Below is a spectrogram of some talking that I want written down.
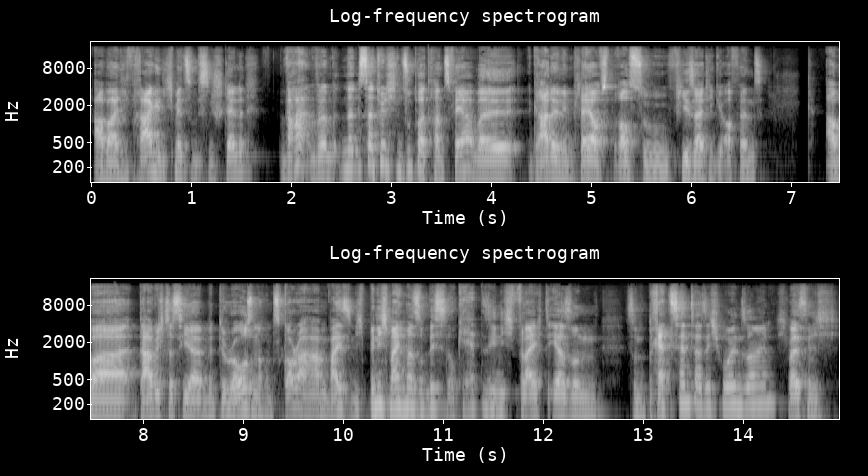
Aber die Frage, die ich mir jetzt ein bisschen stelle, war, das ist natürlich ein super Transfer, weil gerade in den Playoffs brauchst du vielseitige Offense. Aber dadurch, dass sie ja mit DeRozan noch einen Scorer haben, weiß ich nicht. Bin ich manchmal so ein bisschen, okay, hätten sie nicht vielleicht eher so ein, so ein Brettcenter sich holen sollen? Ich weiß nicht.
